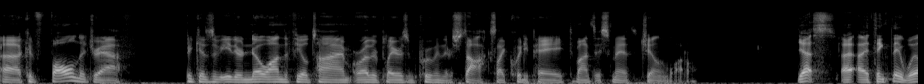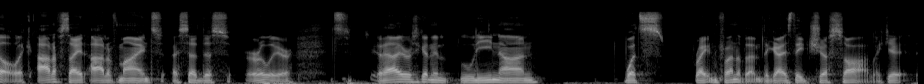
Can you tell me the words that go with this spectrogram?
uh, could fall in the draft because of either no on the field time or other players improving their stocks like Kwity Paye, DeVonta Smith, Jalen Waddle? Yes, I, I, think they will. Like out of sight, out of mind. I said this earlier. Evaluators are going to lean on what's right in front of them, the guys they just saw. Like it,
